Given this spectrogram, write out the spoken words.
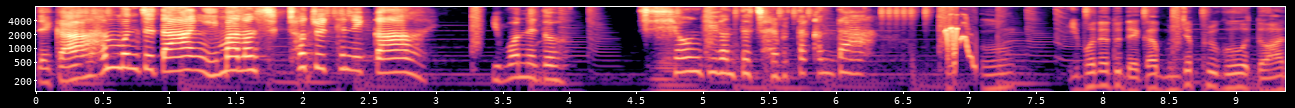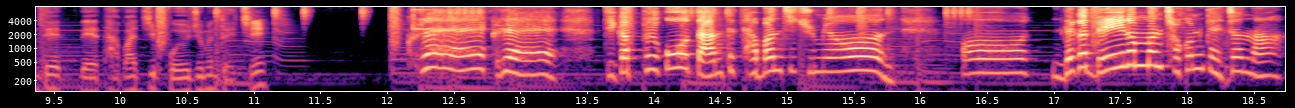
내가 한 문제당 2만 원씩 쳐줄 테니까 이번에도 시험 기간 때 잘 부탁한다. 응 이번에도 내가 문제 풀고 너한테 내 답안지 보여주면 되지? 그래, 그래. 네가 풀고 나한테 답안지 주면 어, 내가 내 이름만 적으면 되잖아.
